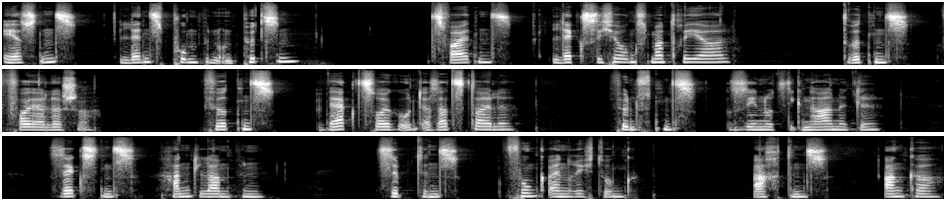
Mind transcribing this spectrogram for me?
Erstens Lenzpumpen und Pützen. Zweitens Lecksicherungsmaterial. Drittens Feuerlöscher. Viertens Werkzeuge und Ersatzteile. Fünftens Seenot-Signalmittel. Sechstens Handlampen. Siebtens Funkeinrichtung. Achtens Anker.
